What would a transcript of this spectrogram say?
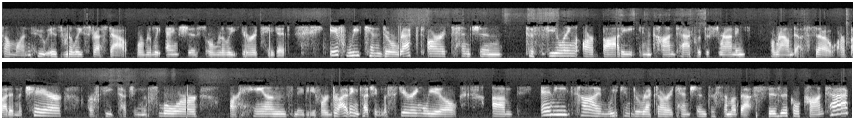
someone who is really stressed out or really anxious or really irritated, if we can direct our attention to feeling our body in contact with the surroundings around us. So our butt in the chair, our feet touching the floor, our hands, maybe if we're driving, touching the steering wheel. Um, anytime we can direct our attention to some of that physical contact,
